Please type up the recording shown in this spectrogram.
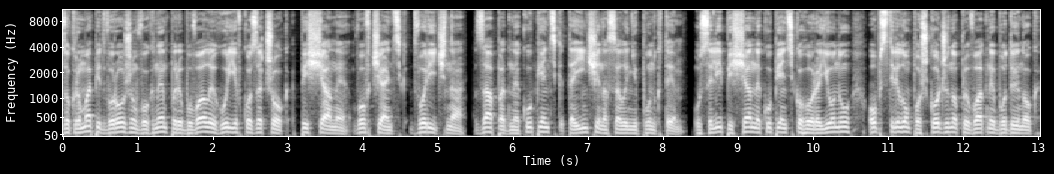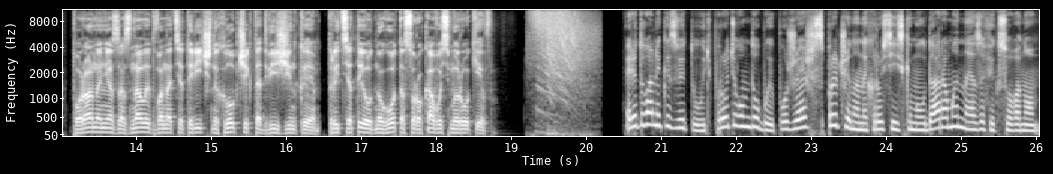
Зокрема, під ворожим вогнем перебували Гур'їв-Козачок, Піщане, Вовчанськ, Дворічна, Западне, Куп'янськ та інші населені пункти. У селі Піщане Куп'янського району обстрілом пошкоджено приватний будинок. Поранення зазнали 12-річний хлопчик та дві жінки 31 та 48 років. Рятувальники звітують, протягом доби пожеж, спричинених російськими ударами, не зафіксовано.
